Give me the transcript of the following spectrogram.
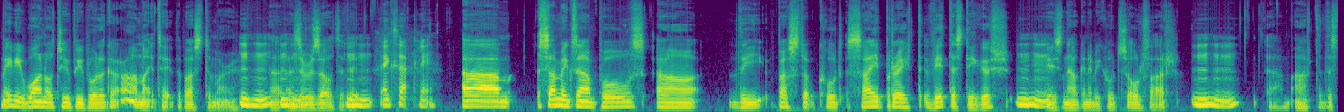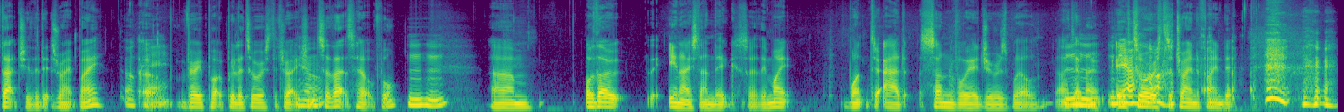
maybe one or two people will go, "Oh, I might take the bus tomorrow," uh, as a result of it. Mhm, exactly. Um, some examples are the bus stop called Sæbraut Vitastigus is now going to be called Solfar hmm um, after the statue that it's right by. Okay. Very popular tourist attraction, Yeah. so that's helpful. hmm Um, although in Icelandic, so they might want to add Sun Voyager as well. I don't know if Yeah. tourists are trying to find it.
